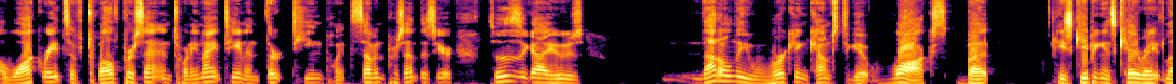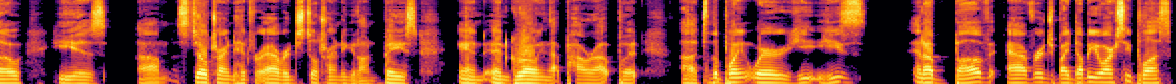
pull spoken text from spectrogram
a walk rates of 12% in 2019 and 13.7% this year. So this is a guy who's not only working counts to get walks, but he's keeping his K rate low. He is um, still trying to hit for average, still trying to get on base, and and growing that power output uh, to the point where he he's an above average by WRC plus.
